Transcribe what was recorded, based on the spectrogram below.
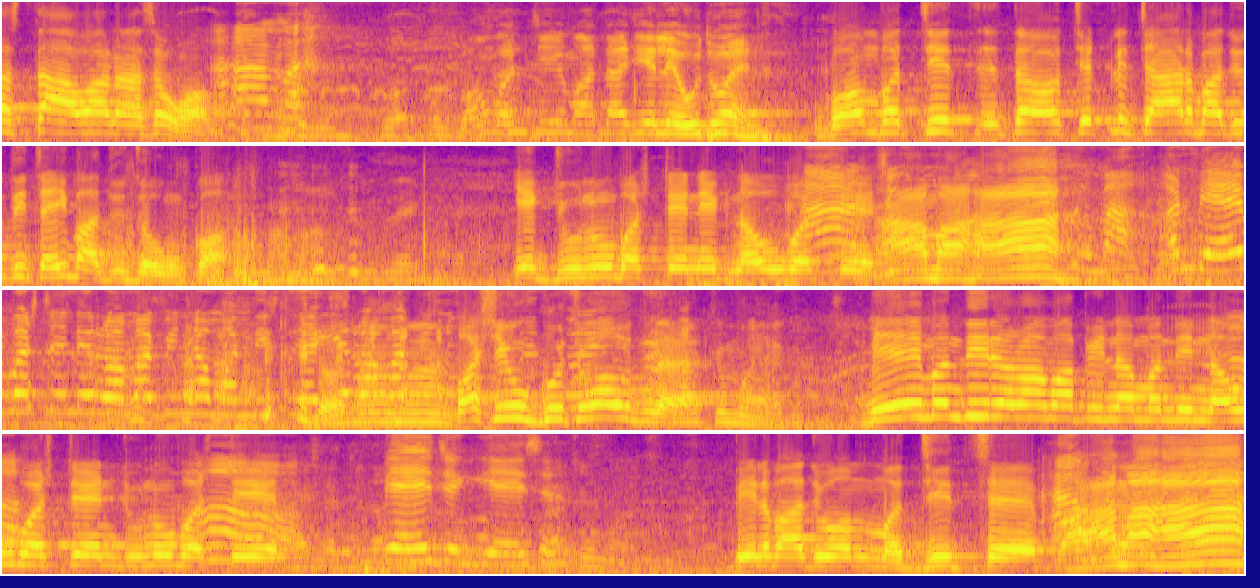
રસ્તા આવવાના છે ઓમ ગોમ વચ્ચે માતાજી એવું ગોમ વચ્ચે તો કેટલી ચાર બાજુથી ચઈ બાજુ જવું કહો. એક જૂનું બસ સ્ટેન્ડ એક નવું બસ સ્ટેન્ડ. આમાં હા. અને બે બસ સ્ટેન્ડે રોમાપીરનું મંદિર છે. પછી હું ગૂંચવાઉં જ ને. બે મંદિર રામાપીરના મંદિર નવું બસ સ્ટેન્ડ જૂનું બસ સ્ટેન્ડ. બે જગ્યાએ છે. પેલ બાજુ આમ મસ્જિદ છે. આમાં હા.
